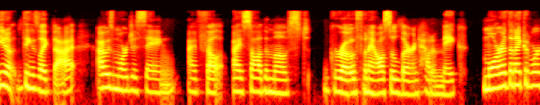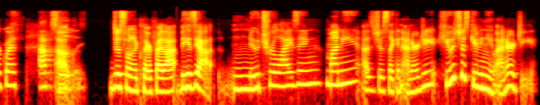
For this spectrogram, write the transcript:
you know things like that. I was more just saying I felt I saw the most growth when I also learned how to make more that I could work with Absolutely. Just want to clarify that because yeah neutralizing money as just like an energy he was just giving you energy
